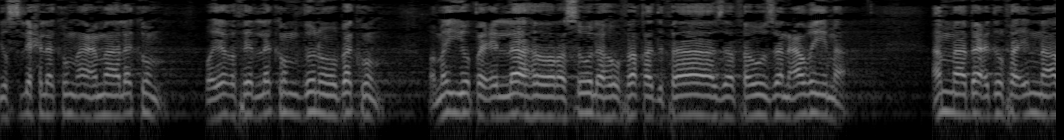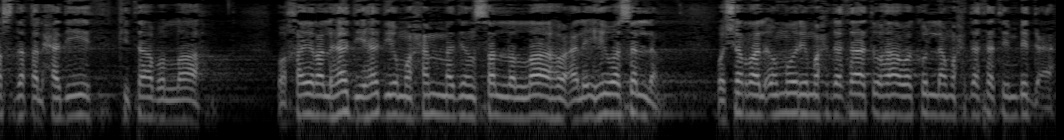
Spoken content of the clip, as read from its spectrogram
يصلح لكم أعمالكم ويغفر لكم ذنوبكم ومن يطع الله ورسوله فقد فاز فوزا عظيما. أما بعد فإن أصدق الحديث كتاب الله وخير الهدي هدي محمد صلى الله عليه وسلم وشر الأمور محدثاتها وكل محدثة بدعة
